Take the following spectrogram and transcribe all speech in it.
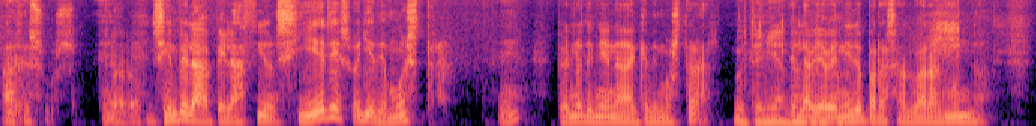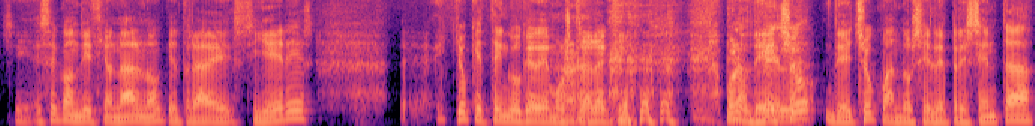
a Jesús. ¿eh? Siempre la apelación, si eres, oye, demuestra. ¿eh? Pero no tenía nada que demostrar. No tenía nada. Él había venido para salvar al mundo. Sí, ese condicional ¿no? que trae, si eres, yo qué tengo que demostrar aquí. bueno, de hecho, de hecho, cuando se le presenta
